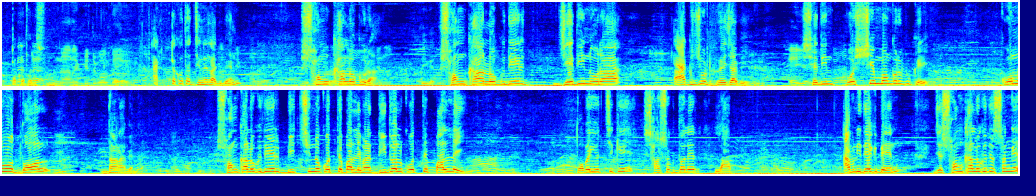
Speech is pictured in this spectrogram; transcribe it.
একটা কথা একটা কথা জেনে রাখবেন সংখ্যালঘুরা সংখ্যালঘুদের যেদিন ওরা একজোট হয়ে যাবে। সেদিন পশ্চিমবঙ্গের বুকে কোনো দল দাঁড়াবে না। সংখ্যালঘুদের বিচ্ছিন্ন করতে পারলে মানে দ্বিদল করতে পারলেই তবেই হচ্ছে কি শাসক দলের লাভ। আপনি দেখবেন যে সংখ্যালঘুদের সঙ্গে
